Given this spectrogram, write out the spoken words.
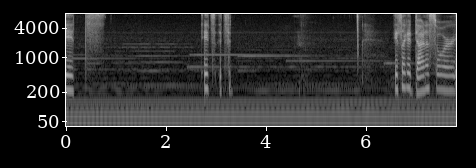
it's it's it's a it's like a dinosaur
